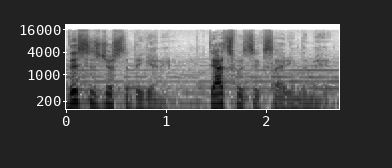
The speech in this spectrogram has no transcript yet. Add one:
This is just the beginning. That's what's exciting to me.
